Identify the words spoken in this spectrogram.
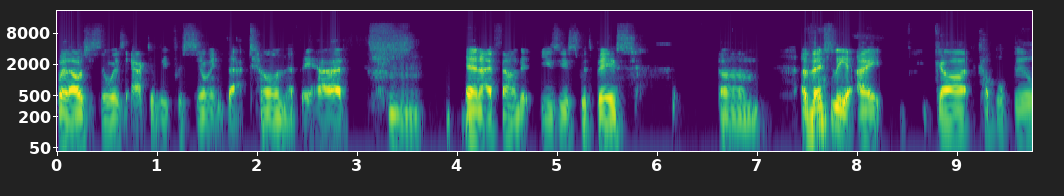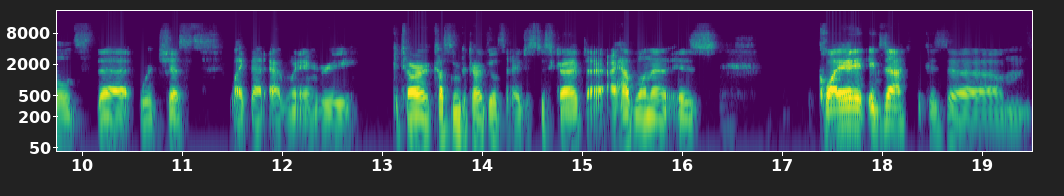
but I was just always actively pursuing that tone that they had. Mm-hmm. And I found it easiest with bass. Um, eventually, I got a couple builds that were just like that Admiral Angry guitar, custom guitar builds that I just described. I, I have one that is quiet exact because um,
